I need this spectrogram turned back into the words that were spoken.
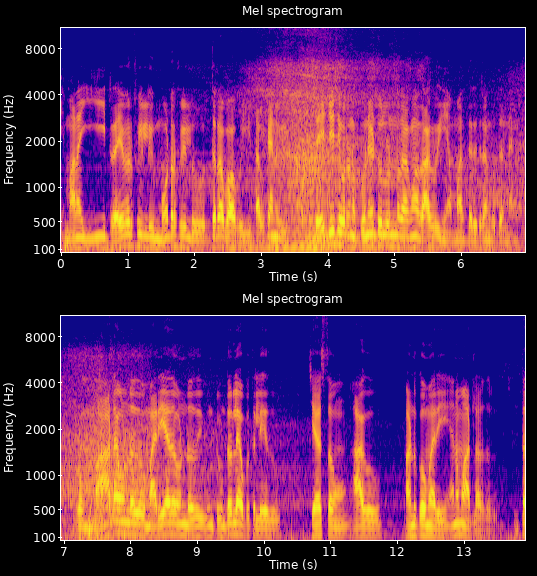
మన ఈ డ్రైవర్ ఫీల్డ్ మోటార్ ఫీల్డ్ వద్దరా బాబు ఈ తలకాయని దయచేసి ఎవరైనా కొనేటోళ్ళు ఉన్న రాకుండా రాకరు ఈ అమ్మ దరిద్రం కుదరండి ఒక మాట ఉండదు మర్యాద ఉండదు ఉంటే ఉంటారు లేకపోతే లేదు. చేస్తాం ఆగు పండుకో మరి అని మాట్లాడతారు. ఇంత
